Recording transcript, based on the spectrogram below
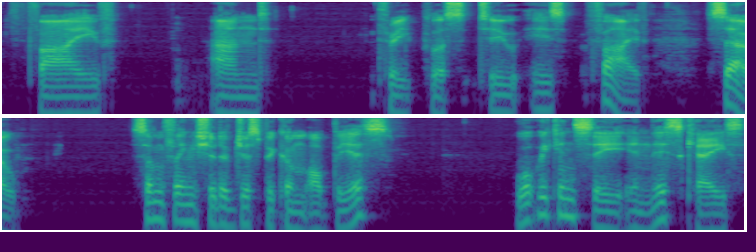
5, and 3 plus 2 is 5. So, something should have just become obvious. What we can see in this case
